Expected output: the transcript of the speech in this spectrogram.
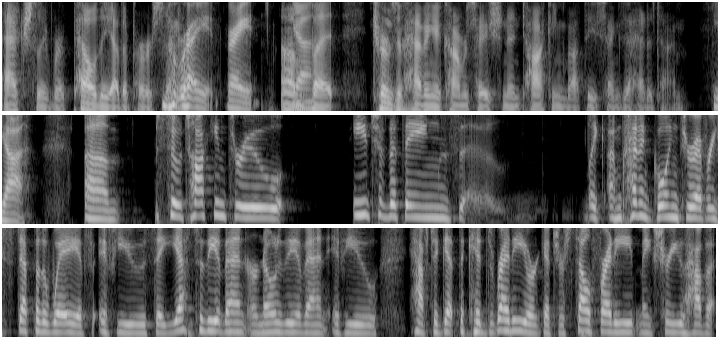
actually repel the other person. right right Um, yeah But in terms of having a conversation and talking about these things ahead of time. Yeah. Um, so talking through each of the things, uh, like I'm kind of going through every step of the way. If if you say yes to the event or no to the event, if you have to get the kids ready or get yourself ready, make sure you have a,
